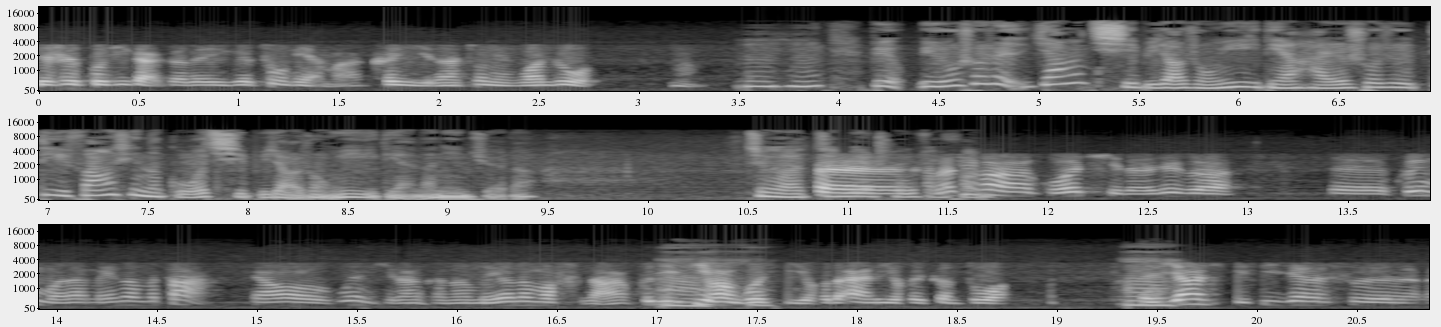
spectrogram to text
也是国企改革的一个重点嘛，可以呢重点关注。嗯嗯哼，比比如说是央企比较容易一点，还是说就是地方性的国企比较容易一点呢？您觉得？这个兼并呃，重组可能地方方国企的这个呃规模呢没那么大，然后问题呢可能没有那么复杂，估计地方国企以后的案例会更多。呃，嗯央企毕竟是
